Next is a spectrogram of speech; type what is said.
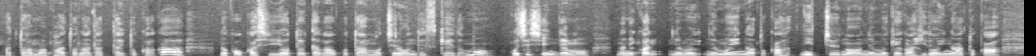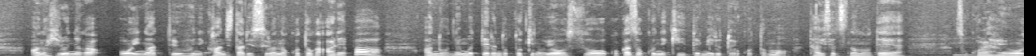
い、あとはまあパートナーだったりとかがなんかおかしいよって疑うことはもちろんですけれどもご自身でも何か眠眠いなとか日中の眠気がひどいなとかあの昼寝が多いなっていうふうに感じたりするようなことがあればあの眠っている時の様子をご家族に聞いてみるということも大切なので、うん、そこら辺を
